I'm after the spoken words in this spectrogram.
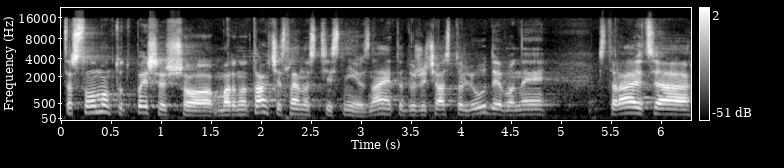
Це ж Соломон тут пише, що марнота в численності снів. Знаєте, дуже часто люди вони стараються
